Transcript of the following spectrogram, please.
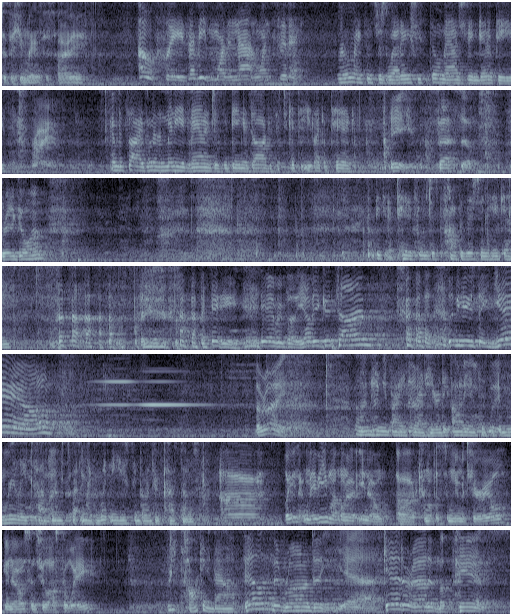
should be reported to the Humane Society. Oh, please. I've eaten more than that in one sitting. Remember my sister's wedding? She's still mad she didn't get a piece. Right. And besides, one of the many advantages of being a dog is that you get to eat like a pig. Hey, Fatso, ready to go on? Speaking of pigs, Lou just propositioned me again. hey, hey, everybody, having a good time? Let me hear you say, yeah. All right. Well, I'm hanging by a thread here. The audiences have been really tough, and I'm sweating like Whitney Houston going through customs. Uh, well, you know, maybe you might want to, you know, uh, come up with some new material, you know, since you lost the weight. What are you talking about? Help me, Rhonda, yeah. Get her out of my pants.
